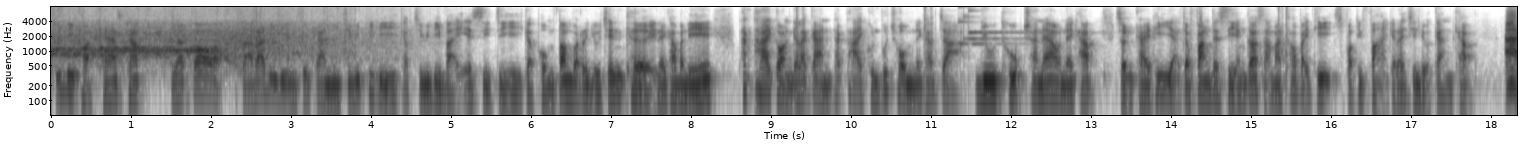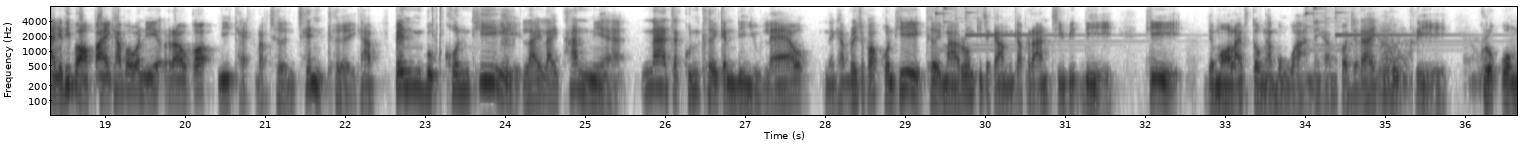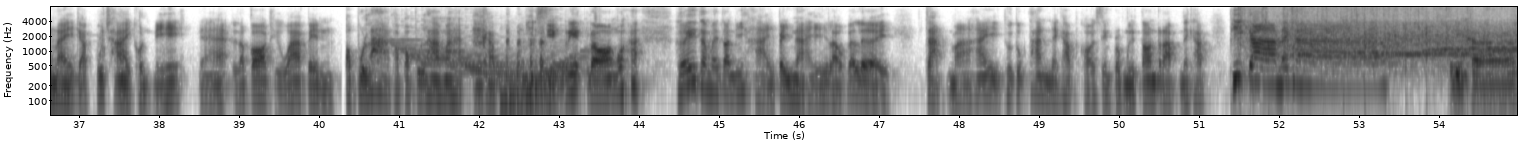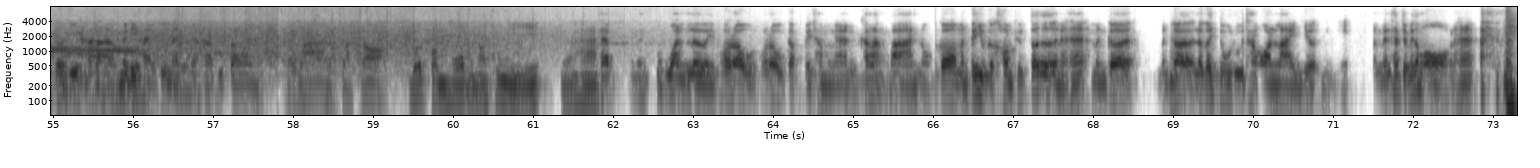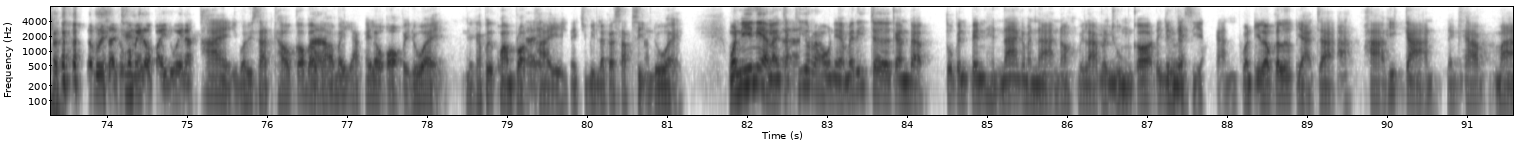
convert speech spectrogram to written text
ชีวิตดีพอดแคสต์ครับ แล้วก็สาระดีๆ สู่การมีชีวิตที่ดีกับชีวิตดีบาย SCG กับผมต้อมวรอยู่เช่นเคยนะครับ วันนี้ทักทายก่อนกันละกัน ทักทายคุณผู้ชมนะครับจาก YouTube Channel นะครับ ส่วนใครที่อยากจะฟังแต่เสียงก็สามารถเข้าไปที่ Spotify ก็ได้เช่นเดียวกันครับอ่าอย่างที่บอกไปครับว่าวันนี้เราก็มีแขกรับเชิญเช่นเคยครับ เป็นบุคคลที่หลายๆ ท่านเนี่ยน่าจะคุ้นเคยกันดีอยู่แล้ว นะครับโดยเฉพาะคนที่เคยมาร่วมกิจกรรมกับร้านชีวิตดีที่ The Mall Life Store งามวงวานนะครับ ก็จะได้คลุกคลีคลุกวงในกับผู้ชายคนนี้นะฮะแล้วก็ถือว่าเป็น popular เขา popular มากนะครับ มีเสียงเรียกร้องว่า เฮ้ยทำไมตอนนี้หายไปไหนเราก็เลยจัดมาให้ทุกๆทท่านนะครับ ขอเสียงปรบมือต้อนรับนะครับ พี่การนะครับสวัสดีครับ สวัสดีครับ ไม่ได้หายไปไหนนะครับพี่ต้อม แต่ว่าหลักๆก็ work from home เนาะช่วงนี้นะฮะ แทบทุกวันเลย เพราะเราเพราะเรากลับไปทำงานข้างหลังบ้านเนาะก็มันก็อยู่กับคอมพิวเตอร์นะฮะมันก็มันก็แล้วก็ดูดูทางออนไลน์เยอะอย่างนี้มันมันแทบจะไม่ต้องออกนะฮะ แล้วบริษัทเขาก็ไม่ให้เราไปด้วยนะ ใช่ บริษัทเขาก็แบบว่าไม่อยากให้เราออกไปด้วยนะครับเพื่อความปลอดภัยในชีวิตแล้วก็ทรัพย์สินด้วย วันนี้เนี่ยหลังจากที่เราเนี่ยไม่ได้เจอกันแบบ ตัวเป็นๆเห็นหน้ากันมานานเนาะเวลาประชุมก็ได้ยินแต่เสียงกัน วันนี้เราก็เลยอยากจะพาพี่การนะครับ มา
